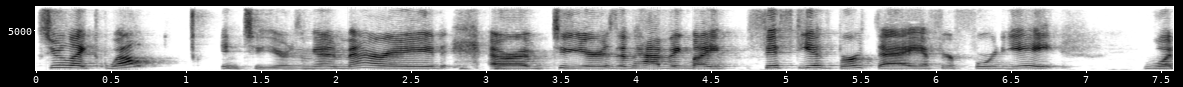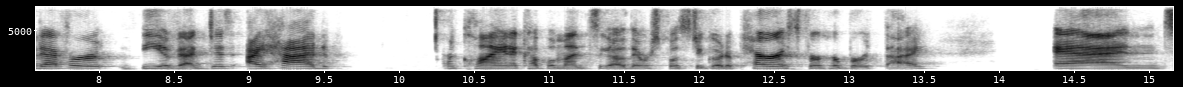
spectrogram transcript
So you're like, well, in two years, I'm getting married, or two years of having my 50th birthday if you're 48, whatever the event is. I had a client a couple months ago, they were supposed to go to Paris for her birthday. And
